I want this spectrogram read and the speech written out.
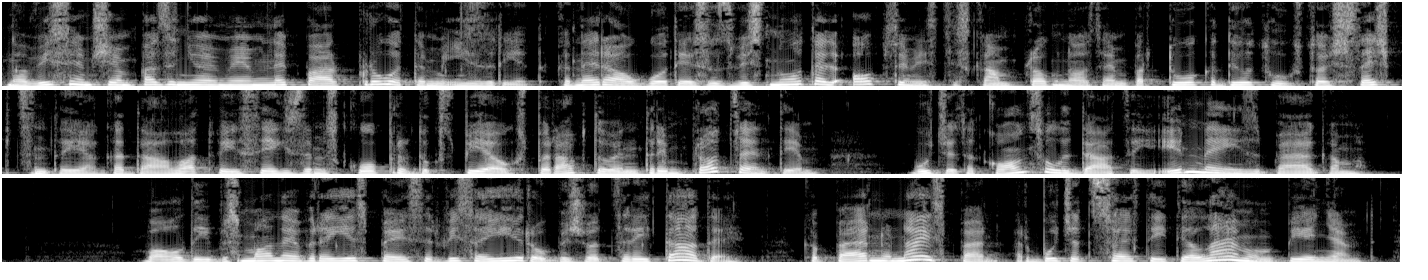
No visiem šiem paziņojumiem nepārprotami izriet, ka neraugoties uz visnotaļ optimistiskām prognozēm par to, ka 2016. gadā Latvijas iekšzemes koprodukts pieaugs par aptuveni 3%, budžeta konsolidācija ir neizbēgama. Valdības manevra iespējas ir visai ierobežotas arī tādēļ, ka pērn un aizpērn ar budžetu saistītie lēmumi pieņemti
